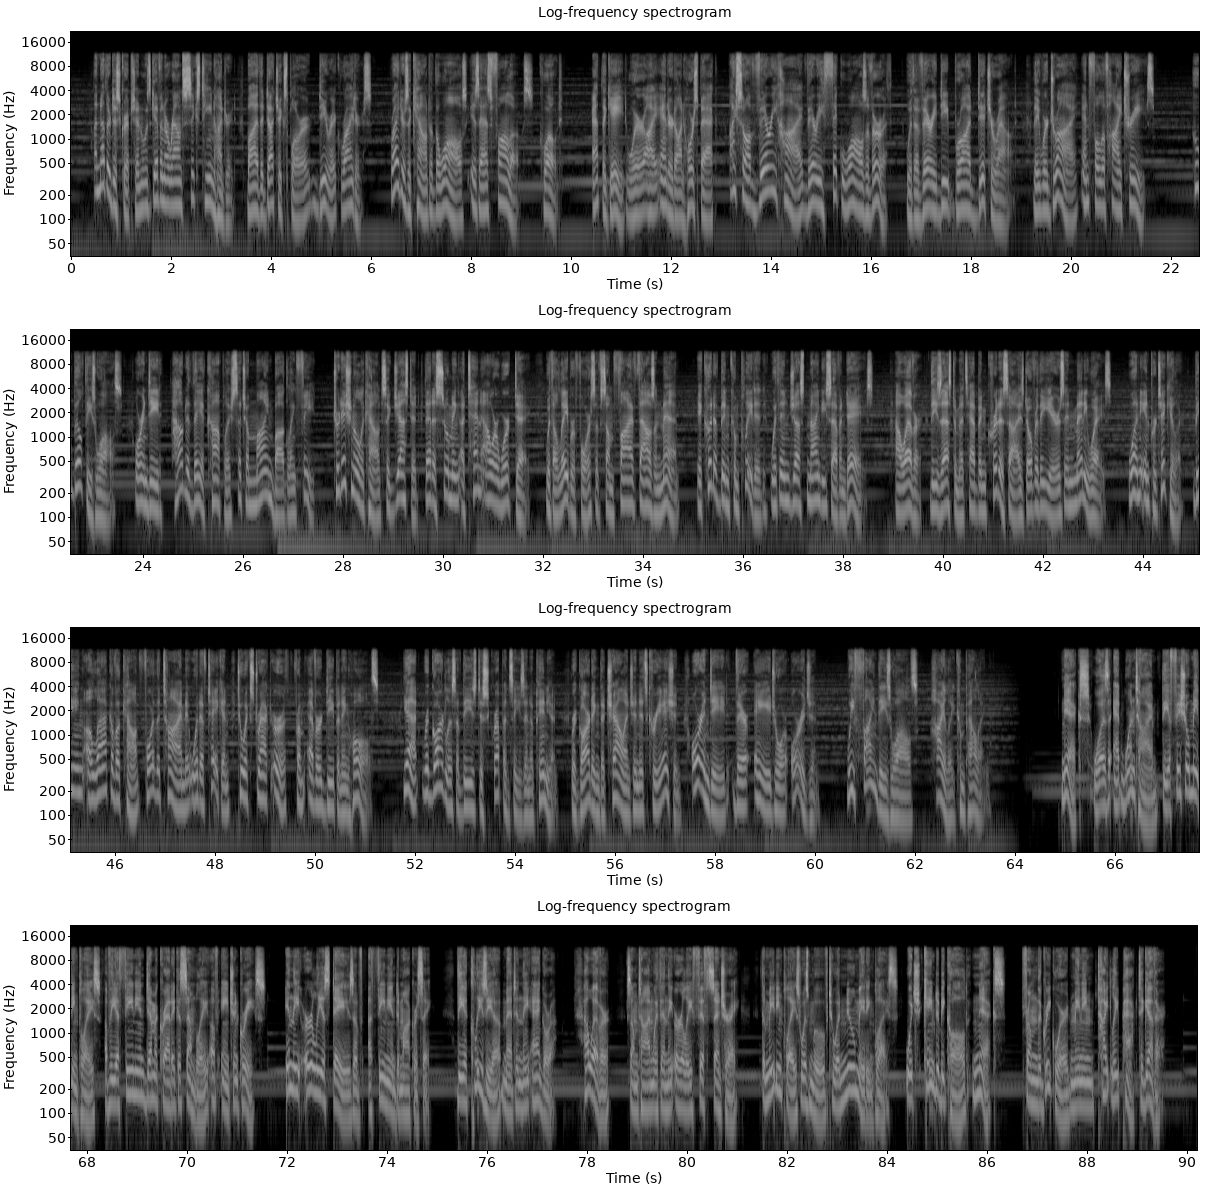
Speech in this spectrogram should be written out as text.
Another description was given around 1600 by the Dutch explorer Dierik Ruyters. Ruyters' account of the walls is as follows, quote, at the gate where I entered on horseback, I saw very high, very thick walls of earth, with a very deep broad ditch around. They were dry and full of high trees. Who built these walls? Or indeed, how did they accomplish such a mind-boggling feat? Traditional accounts suggested that assuming a 10-hour workday, with a labor force of some 5,000 men, it could have been completed within just 97 days. However, these estimates have been criticized over the years in many ways, one in particular being a lack of account for the time it would have taken to extract Earth from ever-deepening holes. Yet, regardless of these discrepancies in opinion, regarding the challenge in its creation, or indeed their age or origin, we find these walls highly compelling. Pnyx was at one time the official meeting place of the Athenian Democratic Assembly of ancient Greece. In the earliest days of Athenian democracy, the ecclesia met in the agora. However, sometime within the early 5th century, the meeting place was moved to a new meeting place, which came to be called Pnyx, from the Greek word meaning tightly packed together.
